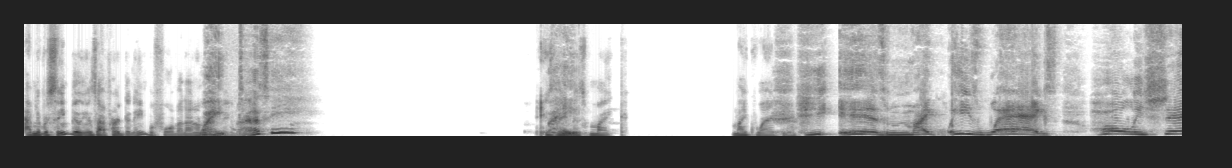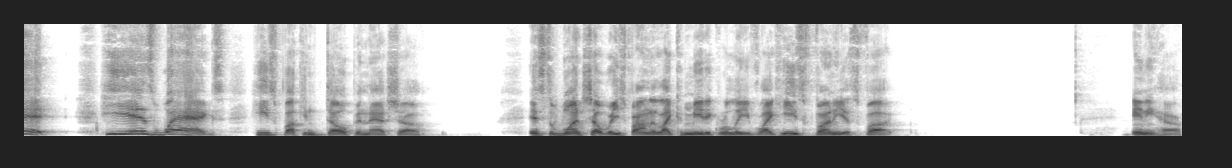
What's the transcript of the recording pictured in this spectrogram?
I've never seen Billions. I've heard the name before, but I don't know Wait, does he? His wait. name is Mike. Mike Wagner. He is Mike. He's Wags. Holy shit. He is Wags. He's fucking dope in that show. It's the one show where he's finally like comedic relief. Like he's funny as fuck. Anyhow,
